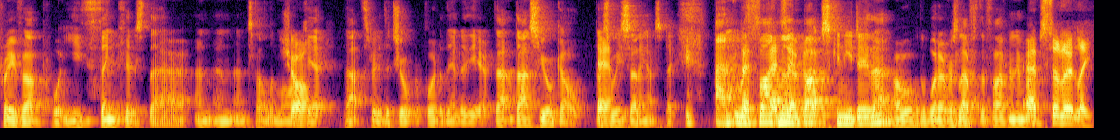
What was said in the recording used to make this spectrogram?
prove up what you think is there and, and, and tell the market sure. that through the JORC report at the end of the year. That, that's your goal. That's yeah. what you're setting out to do. And with that's, five million bucks, can you do that? Or whatever's left of the five million bucks? Absolutely.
